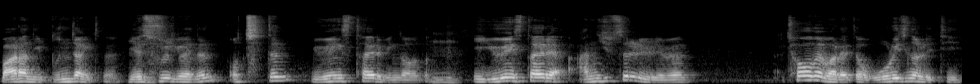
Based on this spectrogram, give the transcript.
말한 이 문장 있잖아요. 예술계는 어쨌든 유행 스타일에 민감하다. 음. 이 유행 스타일에 안 휩쓸리려면 처음에 말했던 originality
